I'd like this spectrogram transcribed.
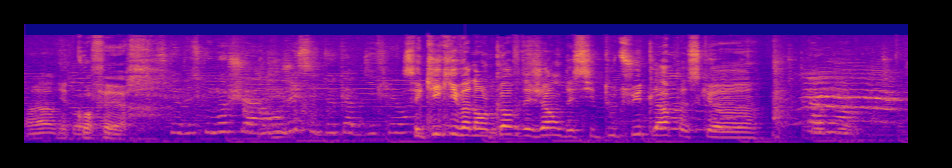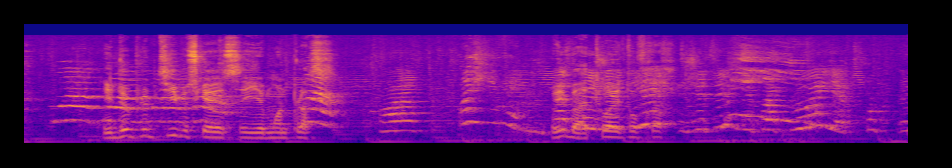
Voilà, Il y a de quoi faire. parce que, parce que moi, je suis à ranger, c'est deux câbles différents. C'est qui qui va dans le coffre déjà? On décide tout de suite là parce que. Pas moi. Les deux plus petits parce qu'il y a moins de place. Ouais. Oui, bah toi et ton frère. J'ai dit, j'ai pas pleuré, il y a trop. euh,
